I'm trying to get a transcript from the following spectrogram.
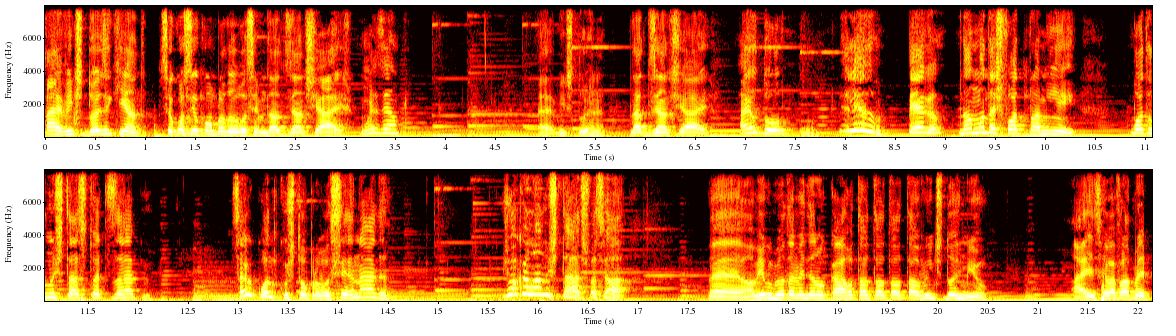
Ah, é 22,500. Se eu conseguir um comprador, você me dá 200 reais? Um exemplo. É, 22, né? Dá 200 reais. Aí eu dou. Beleza, pega, dá, manda as fotos pra mim aí. Bota no status do WhatsApp. Sabe quanto custou pra você? Nada. Joga lá no status, fala assim, ó. É, um amigo meu tá vendendo o carro tal, tal, tal, tal, 22 mil. Aí você vai falar pra ele,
